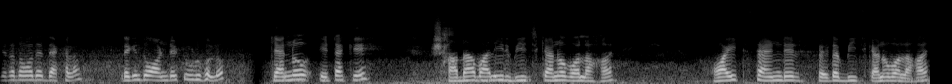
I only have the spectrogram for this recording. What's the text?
যেটা তোমাদের দেখালাম, এটা কিন্তু ওয়ান ডে ট্যুর হলো। কেন এটাকে সাদা বালির বীজ কেন বলা হয়? হোয়াইট স্যান্ডের এটা বীজ কেন বলা হয়?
